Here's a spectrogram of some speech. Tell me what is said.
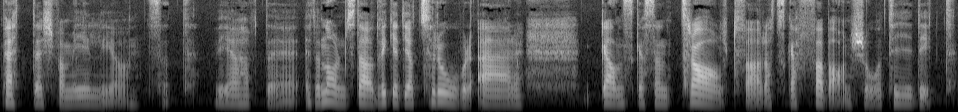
Petters familj. Och, så att vi har haft eh, ett enormt stöd, vilket jag tror är ganska centralt för att skaffa barn så tidigt.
